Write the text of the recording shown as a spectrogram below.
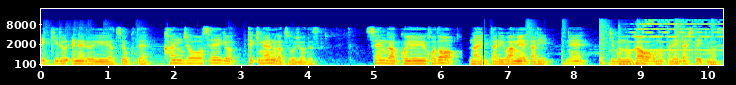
生きるエネルギーが強くて感情を制御できないのが通常です。線が濃ゆいほど泣いたりわめいたりね自分の我を表に出していきます。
